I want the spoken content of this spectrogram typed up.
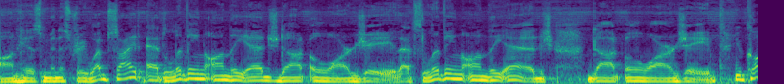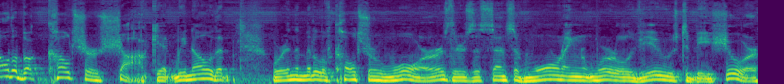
on his ministry website at livingontheedge.org. That's livingontheedge.org. You call the book Culture Shock, yet we know that we're in the middle of culture wars. There's a sense of war warring world views, to be sure.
